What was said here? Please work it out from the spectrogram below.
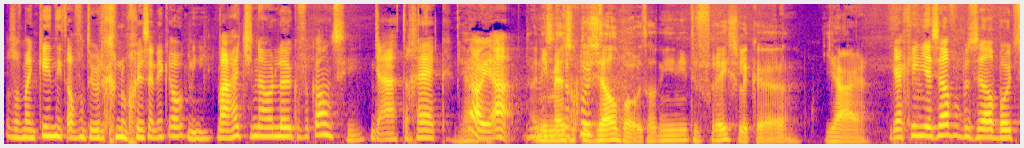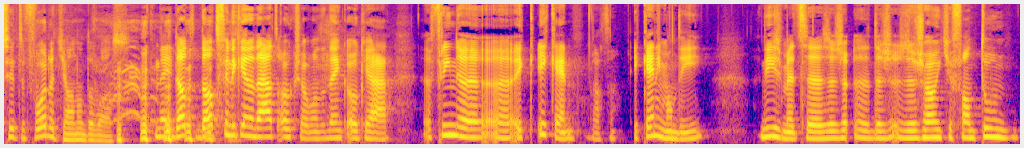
Alsof mijn kind niet avontuurlijk genoeg is en ik ook niet. Maar had je nou een leuke vakantie? Ja, te gek. Ja. Nou ja, En die mensen op die zeilboot, hadden die niet een vreselijke eh, jaar? Ja, ging jij zelf op een zeilboot zitten voordat Janne er was? Nee, dat, dat vind ik inderdaad ook zo. Want dan denk ik ook, ja, vrienden... eh, ik, ik ken, wacht, ik ken iemand die... Die is met eh, de, de zoontje van toen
